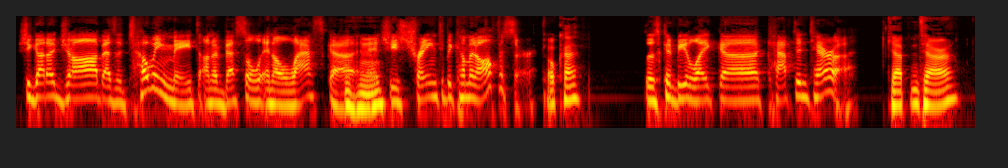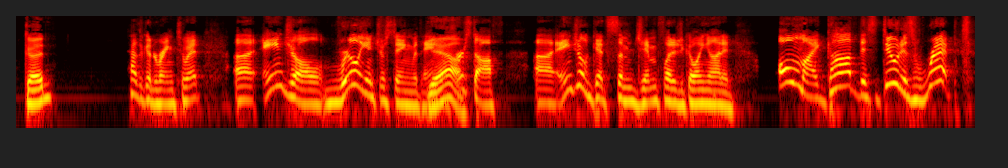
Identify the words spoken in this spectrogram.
She got a job as a towing mate on a vessel in Alaska, Mm-hmm. and she's training to become an officer. Okay, So this could be like uh, Captain Tara. Captain Tara. Good. Has a good ring to it. Uh, Angel, really interesting with Angel. Yeah. First off, uh, Angel gets some gym footage going on, and oh my god, this dude is ripped.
